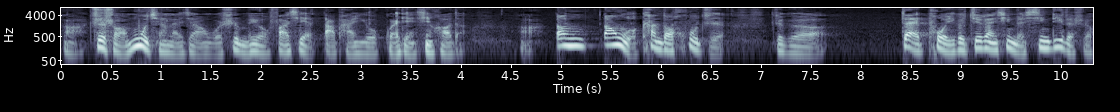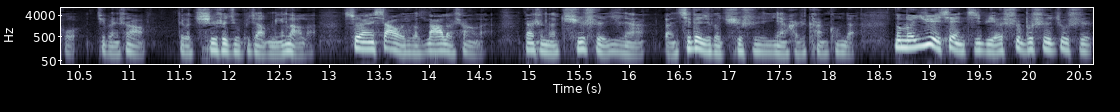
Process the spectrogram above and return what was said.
啊，至少目前来讲，我是没有发现大盘有拐点信号的，啊，当当我看到沪指这个再破一个阶段性的新低的时候，基本上。这个趋势就比较明朗了。虽然下午这个拉了上来，但是呢，趋势依然短期的这个趋势依然还是看空的。那么月线级别是不是就是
